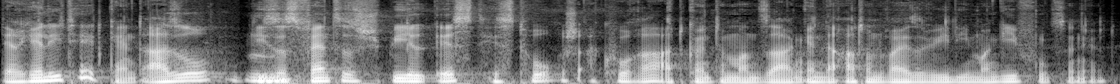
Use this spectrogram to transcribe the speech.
der Realität kennt. Also dieses Fantasy-Spiel ist historisch akkurat, könnte man sagen, in der Art und Weise, wie die Magie funktioniert.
